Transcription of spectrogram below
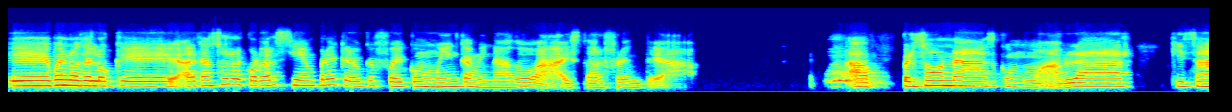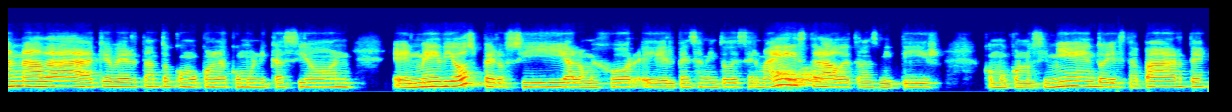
Eh, bueno, de lo que alcanzo a recordar siempre, creo que fue como muy encaminado a estar frente a, a personas, como a hablar, quizá nada que ver tanto como con la comunicación en medios, pero sí a lo mejor eh, el pensamiento de ser maestra o de transmitir como conocimiento y esta parte,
